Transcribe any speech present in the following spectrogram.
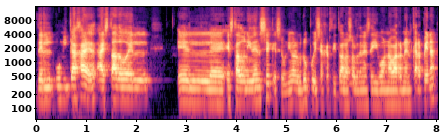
del Unicaja. Eh, Ha estado el, el, eh, estadounidense que se unió al grupo y se ejercitó a las órdenes de Ivonne Navarro en el Carpena.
